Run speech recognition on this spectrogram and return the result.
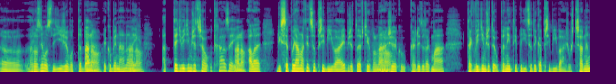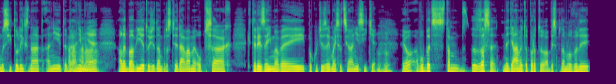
uh, hrozně moc lidí, že od tebe, ano, jakoby nahnaných. Ano. A teď vidím, že třeba odcházejí, ano. ale když se podívám na ty, co přibývají, že to je v těch vlnách, ano. že jako každý to tak má, tak vidím, že to je úplně typ lidí, co teďka přibýváš. Už třeba nemusí tolik znát ani tebe, ano, ani ano. mě, ale baví je to, že tam prostě dáváme obsah, který je zajímavý, pokud tě zajímají sociální sítě. Uh-huh. Jo? A vůbec tam zase neděláme to proto, aby jsme tam lovili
